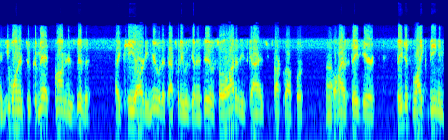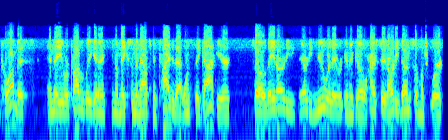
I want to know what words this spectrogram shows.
and he wanted to commit on his visit. Like he already knew that that's what he was going to do. So a lot of these guys you talk about for uh, Ohio State here, they just like being in Columbus, and they were probably going to you know make some announcement tied to that once they got here. So they had already they already knew where they were going to go. Ohio State had already done so much work.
